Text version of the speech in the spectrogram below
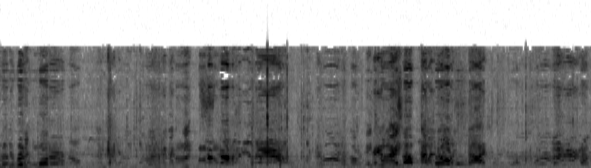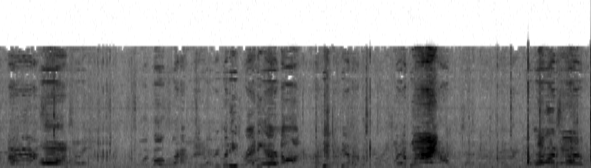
time to get ready. Come on. Hey, what's up? How you? Scott? Everybody's ready or not. Dude. Ready? Two.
